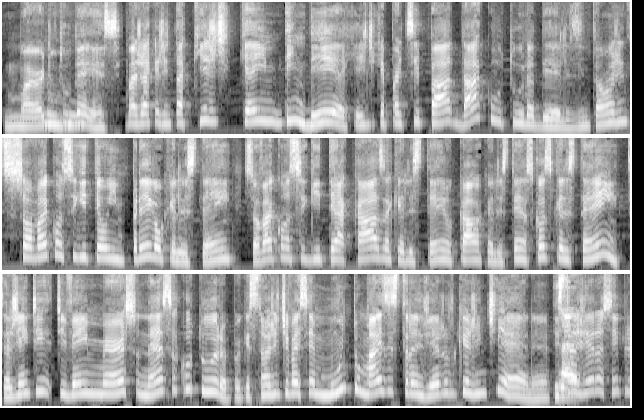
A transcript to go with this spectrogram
O maior de tudo é esse. Mas já que a gente tá aqui, a gente quer entender, que a gente quer participar da cultura deles. Então a gente só vai conseguir ter o emprego que eles têm, só vai conseguir ter a casa que eles têm, o carro que eles têm, as coisas que eles têm, se a gente tiver imerso nessa cultura, porque senão a gente vai ser muito mais estrangeiro do que a gente é, né? Estrangeiro é sempre,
